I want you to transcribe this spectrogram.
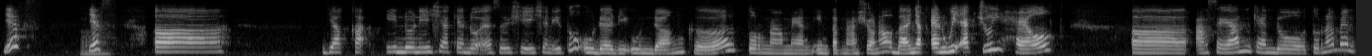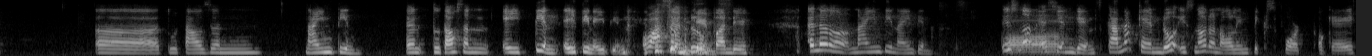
yes. Oh. Yes. Uh, Jaka Indonesia Kendo Association itu udah diundang ke turnamen internasional banyak and we actually held uh, ASEAN Kendo Tournament uh, 2019 and 2018 18 18 Oh, ASEAN Sebelum Games. pandemi. Eh, no, no, 19 19 It's not Oh. Asian Games karena kendo is not an Olympic sport, okay?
